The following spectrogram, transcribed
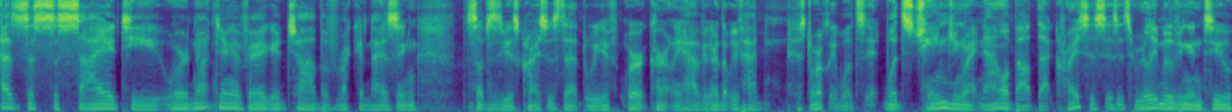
as a society, we're not doing a very good job of recognizing the substance abuse crisis that we've we're currently having, or that we've had historically. What's what's changing right now about that crisis is it's really moving into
